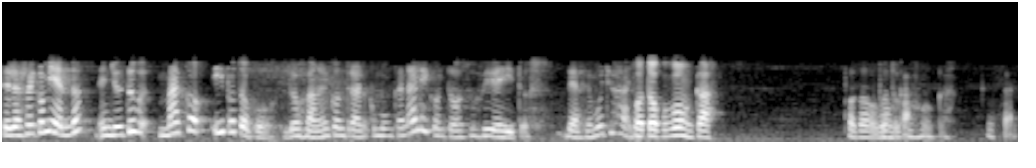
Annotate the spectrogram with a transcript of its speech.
se los recomiendo en YouTube Mako y Potoco. Los van a encontrar como un canal y con todos sus videitos de hace muchos años. Potoco con K. Potoco, con K. Exacto.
